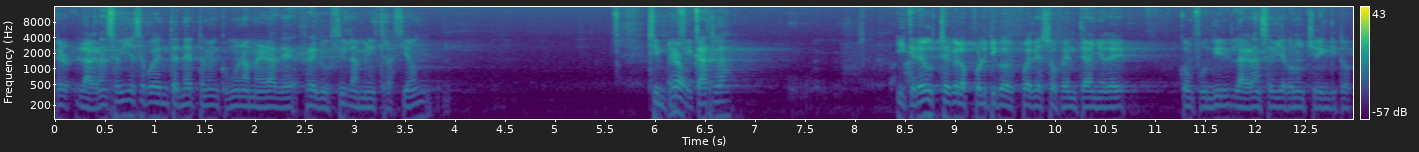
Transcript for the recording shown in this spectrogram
Pero la Gran Sevilla se puede entender también como una manera de reducir la administración, simplificarla. ¿Y cree usted que los políticos después de esos 20 años de confundir la Gran Sevilla con un chiringuito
